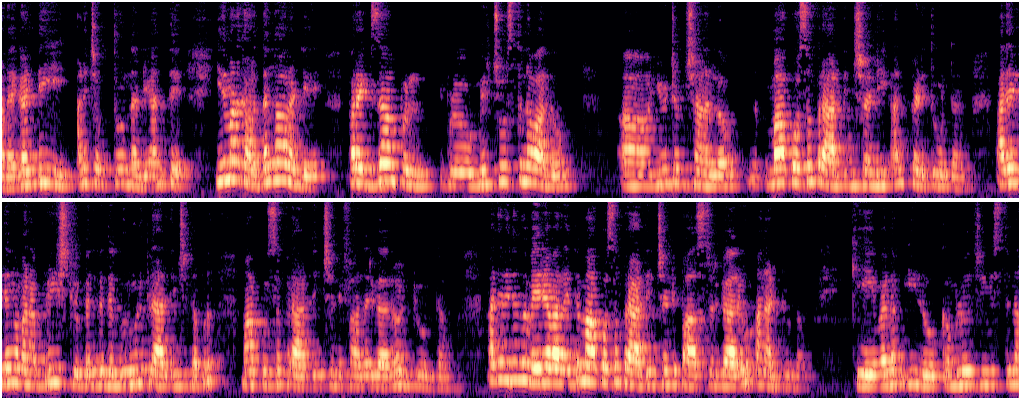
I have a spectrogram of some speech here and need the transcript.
అడగండి అని చెప్తుందండి. అంతే. ఇది మనకు అర్థం కావాలంటే ఫర్ ఎగ్జాంపుల్ ఇప్పుడు మీరు చూస్తున్న వాళ్ళు యూట్యూబ్ ఛానల్లో మా కోసం ప్రార్థించండి అని పెడుతూ ఉంటారు. అదేవిధంగా మన ప్రీస్టులు పెద్ద పెద్ద గురువులు ప్రార్థించేటప్పుడు మా కోసం ప్రార్థించండి ఫాదర్ గారు అంటూ ఉంటాం అదేవిధంగా వేరే వాళ్ళైతే మా కోసం ప్రార్థించండి పాస్టర్ గారు అని అంటున్నాం కేవలం ఈ లోకంలో జీవిస్తున్న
